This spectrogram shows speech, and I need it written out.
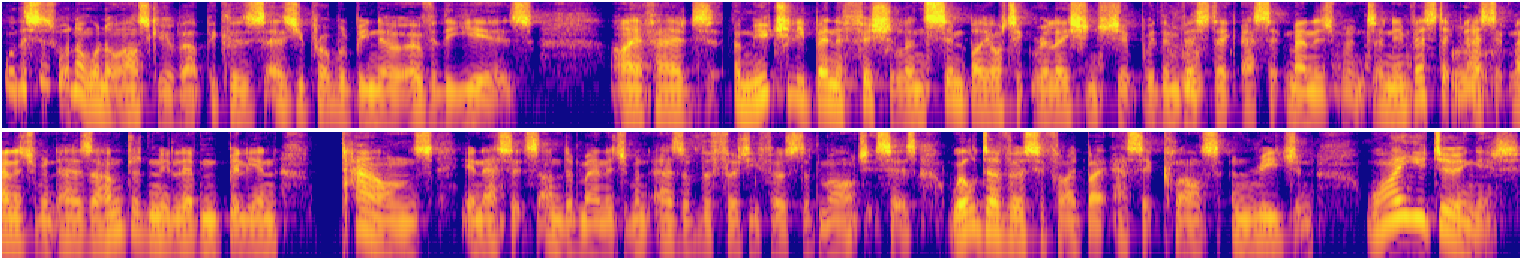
Well, this is what I want to ask you about because, as you probably know, over the years, I have had a mutually beneficial and symbiotic relationship with Investec Asset Management. And Investec mm. Asset Management has 111 billion pounds in assets under management as of the 31st of March, it says, well diversified by asset class and region. Why are you doing it?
